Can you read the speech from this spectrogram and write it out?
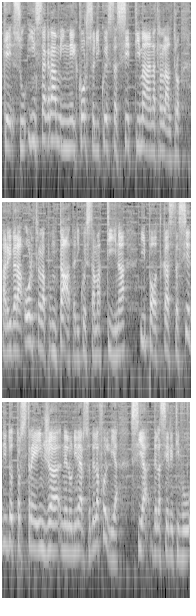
che su Instagram. In- nel corso di questa settimana, tra l'altro, arriverà oltre alla puntata di questa mattina i podcast sia di Doctor Strange nell'universo della follia sia della serie TV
